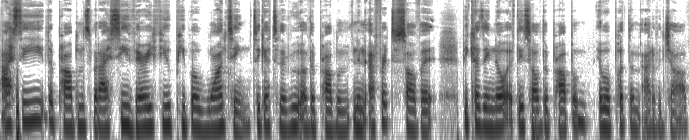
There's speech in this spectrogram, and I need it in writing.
I see the problems, but I see very few people wanting to get to the root of the problem in an effort to solve it because they know if they solve the problem, it will put them out of a job.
